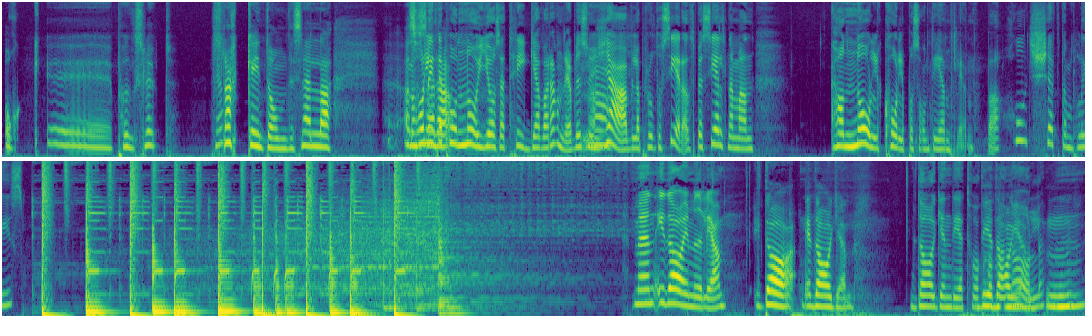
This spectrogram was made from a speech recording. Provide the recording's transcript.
och eh, punkt slut. Ja. Snacka inte om det, snälla. Men Alltså, håll inte såhär- på och noja och så här, trigga varandra. Jag blir så Ja. jävla provocerad. Speciellt när man har noll koll på sånt egentligen. Bara hold käften please. Men idag Emilia, Idag är dagen. dagen 2.0. Det är dagen. Mm.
